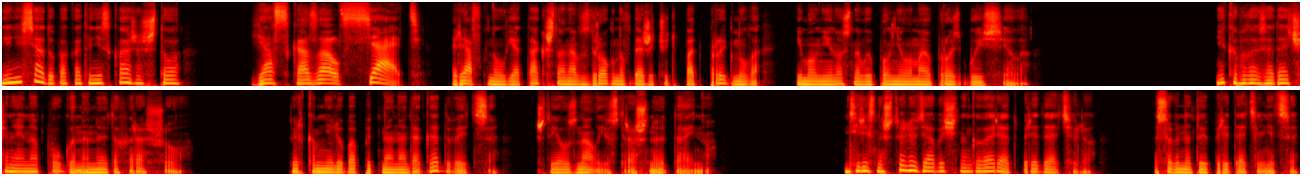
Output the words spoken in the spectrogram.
Я не сяду, пока ты не скажешь, что...» «Я сказал, сядь!» — рявкнул я так, что она, вздрогнув, даже чуть подпрыгнула и молниеносно выполнила мою просьбу и села. Ника была задачена и напугана, но это хорошо. Только мне любопытно, она догадывается, что я узнал ее страшную тайну. Интересно, что люди обычно говорят предателю? Особенно той предательнице,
